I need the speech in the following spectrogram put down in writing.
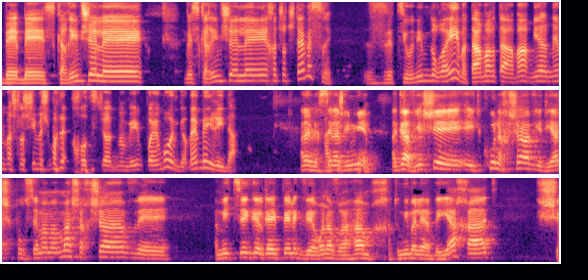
בסקרים של, אה, בסקרים של אה, חדשות 12. זה ציונים נוראים. אתה אמרת, מה, מי הם ה-38 אחוז שעוד מביאים פה אמון? גם הם בירידה. אני מנסה להבין מי הם. אגב, יש אה, עדכון עכשיו, ידיעה שפורסמה ממש עכשיו, עמית סגל, גיא פלג וירון אברהם חתומים עליה ביחד, ש...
